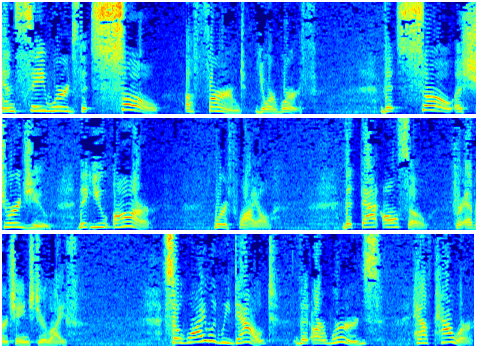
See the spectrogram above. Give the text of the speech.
and say words that so affirmed your worth, that so assured you that you are worthwhile, that that also forever changed your life. So why would we doubt that our words have power?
